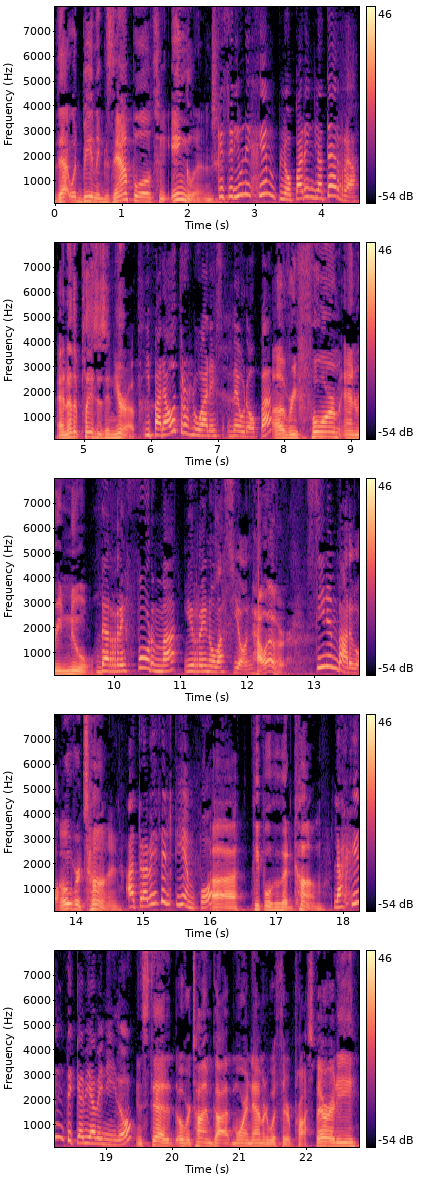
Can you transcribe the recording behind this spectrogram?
that would be an example to England que sería un ejemplo para Inglaterra and other places in Europe y para otros lugares de Europa of reform and renewal. de reforma y renovación. However, Sin embargo, over time, a través del tiempo, uh, people who had come la gente que había venido, instead, over time, got more enamored with their prosperity,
